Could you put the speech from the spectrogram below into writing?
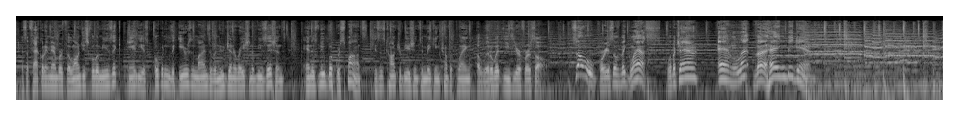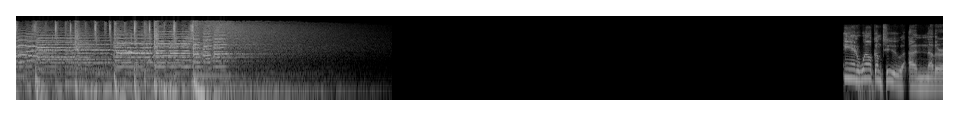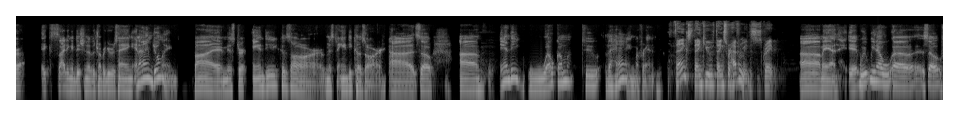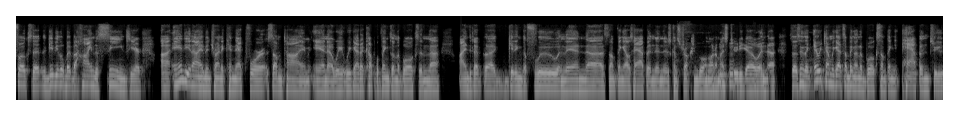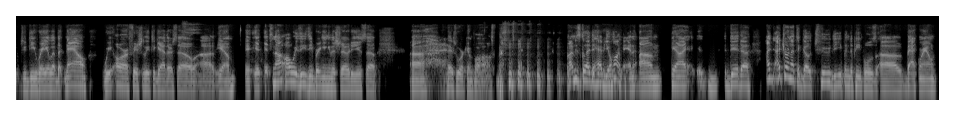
As a faculty member at the Longy School of Music, Andy is opening the ears and minds of a new generation of musicians, and his new book, Response, is his contribution to making trumpet playing a little bit easier for us all. So, pour yourself a big glass, up a chair, and let the hang begin. And welcome to another exciting edition of the Trumpet Gurus Hang. And I'm joined by Mr. Andy Kozar, Mr. Andy Kozar. Uh, so, uh, Andy, welcome to the Hang, my friend. Thanks. Thank you. Thanks for having me. This is great. Uh man, it, we, we know. Uh, so, folks, to give you a little bit behind the scenes here, uh, Andy and I have been trying to connect for some time, and uh, we we got a couple things on the books, and uh, I ended up uh, getting the flu, and then uh, something else happened, and there's construction going on in my studio, and uh, so it seems like every time we got something on the book, something happened to to derail it. But now we are officially together, so uh, you know it, it, it's not always easy bringing the show to you. So uh, there's work involved, but I'm just glad to have you on, man. Um, yeah, I did. Uh, I, I try not to go too deep into people's uh background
